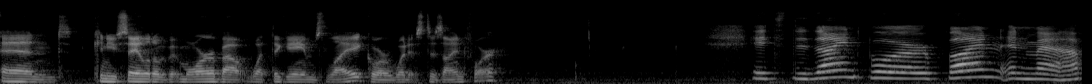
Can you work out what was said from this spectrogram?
And can you say a little bit more about what the game's like or what it's designed for? It's designed for fun and math,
